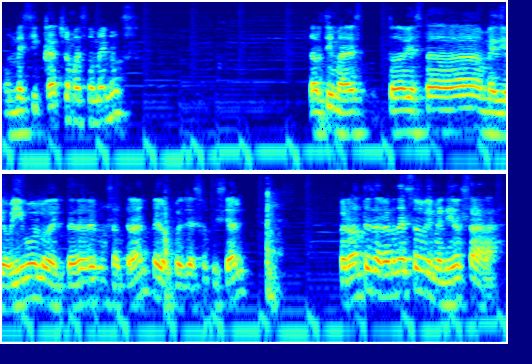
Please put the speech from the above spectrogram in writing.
un mes y cacho más o menos. La última vez todavía estaba medio vivo lo del pedo de Mazatlán, pero pues ya es oficial. Pero antes de hablar de eso, bienvenidos a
